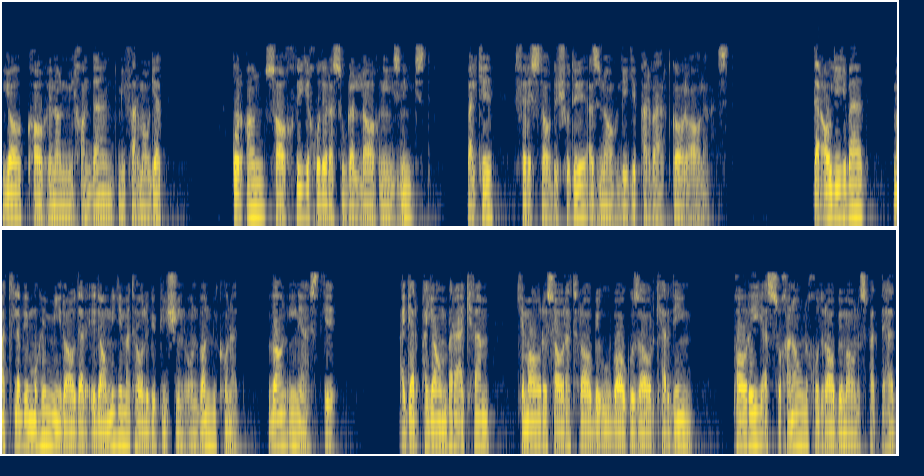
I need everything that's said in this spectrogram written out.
یا کاهنان میخواندند میفرماید قرآن ساخته خود رسول الله نیز نیست بلکه فرستاده شده از ناحیه پروردگار عالم است. در آیه بعد مطلب مهمی را در ادامه مطالب پیشین عنوان می کند و آن این است که اگر پیامبر اکرم که ما رسالت را به او واگذار کردیم پاره از سخنان خود را به ما نسبت دهد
